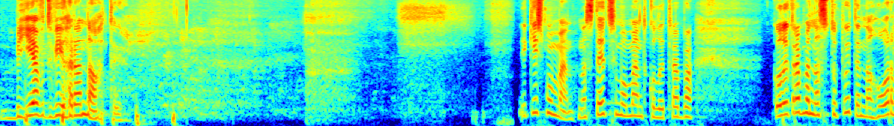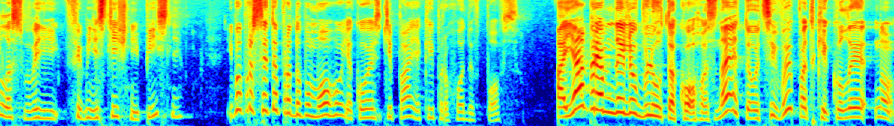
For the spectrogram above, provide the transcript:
б'є в дві гранати. Якийсь момент, настає цей момент, коли треба, коли треба наступити на горло своїй феміністичній пісні і попросити про допомогу якогось тіпа, який проходив повз. А я прям не люблю такого, знаєте, оці випадки, коли ну.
